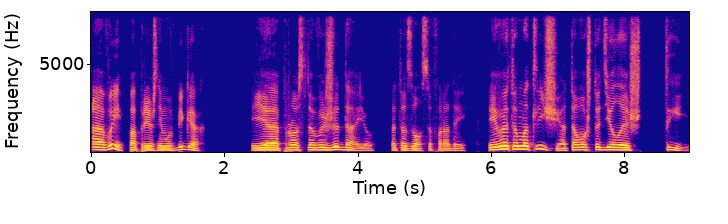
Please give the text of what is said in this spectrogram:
А вы по-прежнему в бегах. Я просто выжидаю, отозвался Фарадей. И в этом отличие от того, что делаешь ты.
